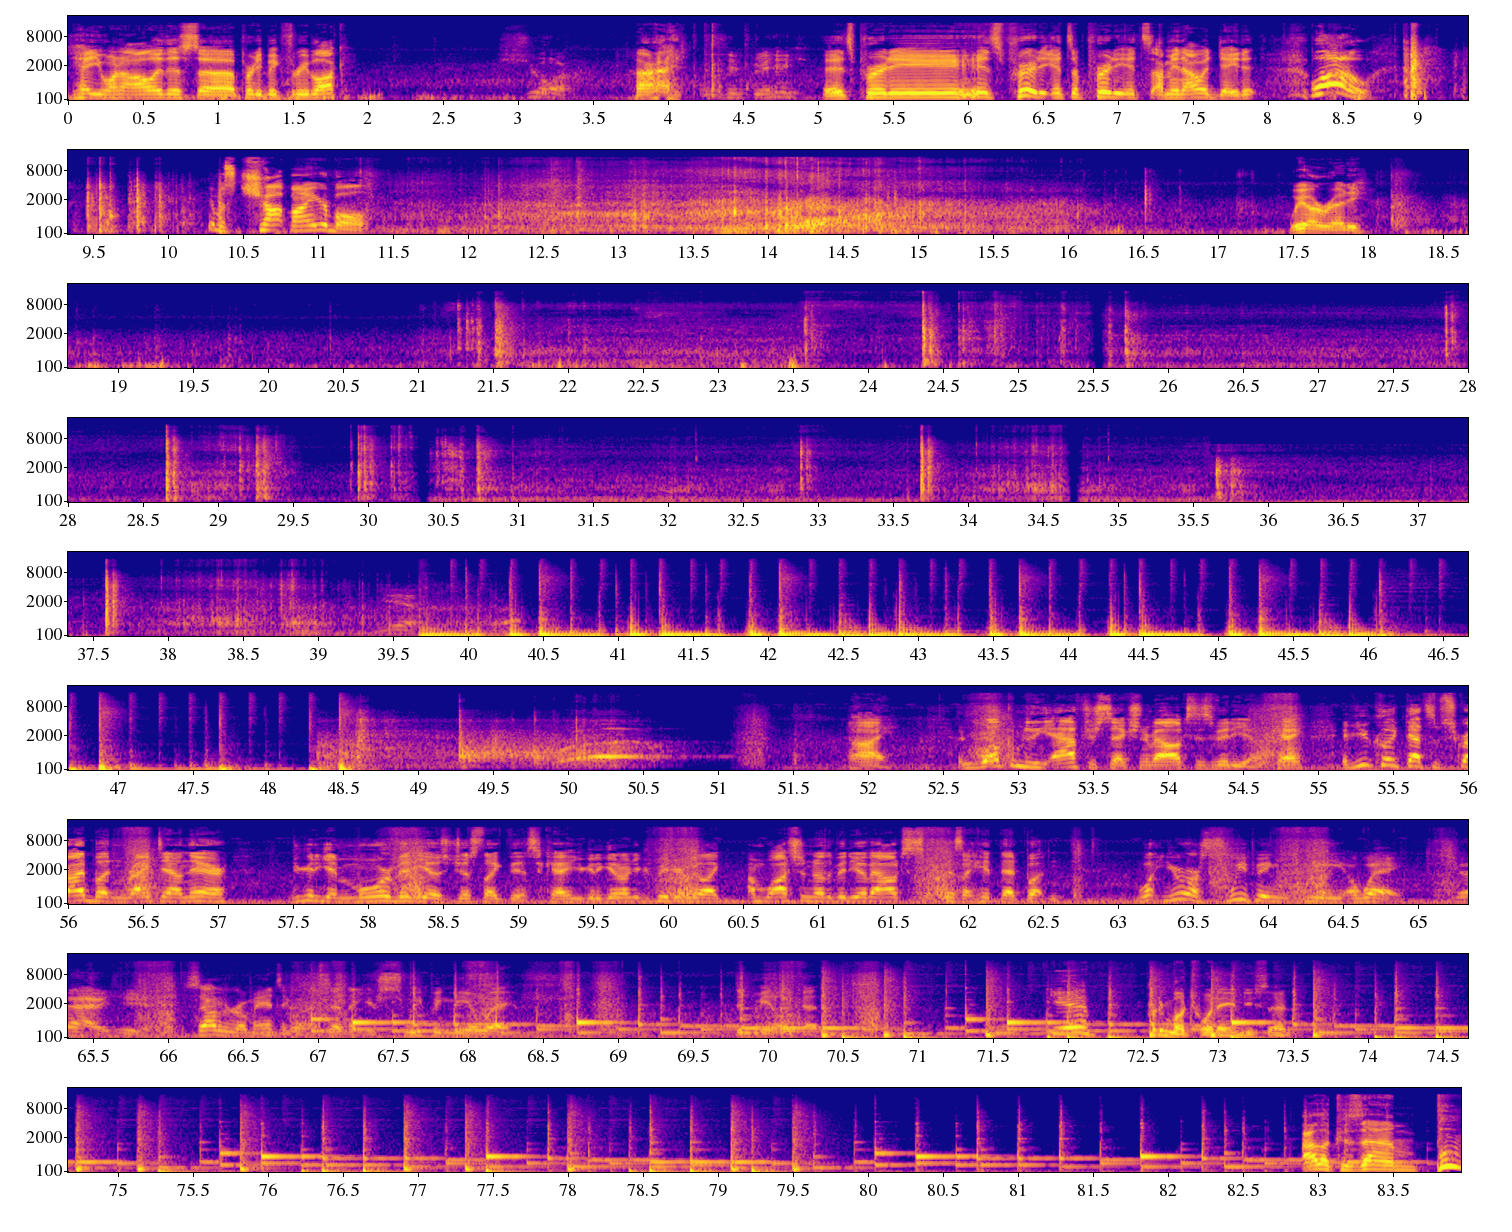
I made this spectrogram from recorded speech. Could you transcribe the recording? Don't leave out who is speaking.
Speaker 1: Hey, you want to ollie this uh, pretty big three block?
Speaker 2: Sure.
Speaker 1: All right.
Speaker 2: Is it big?
Speaker 1: It's pretty. It's pretty. It's a pretty. It's. I mean, I would date it. Whoa! You almost chopped my earball. We are ready. Hi, and welcome to the after section of Alex's video, okay? If you click that subscribe button right down there, you're gonna get more videos just like this, okay? You're gonna get on your computer and be like, I'm watching another video of Alex because I hit that button. What you are sweeping me away.
Speaker 2: Get out of here.
Speaker 1: sounded romantic when I said that. You're sweeping me away. Didn't mean it like that.
Speaker 3: Yeah, pretty much what Andy said. Alakazam, boom!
